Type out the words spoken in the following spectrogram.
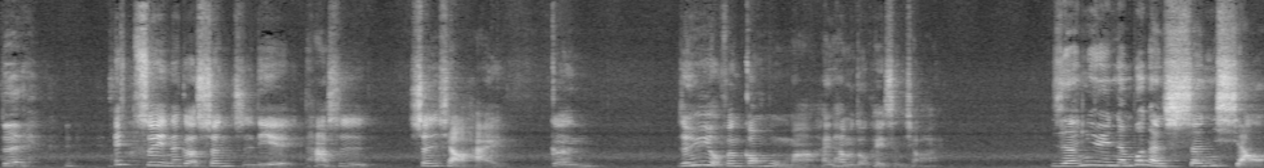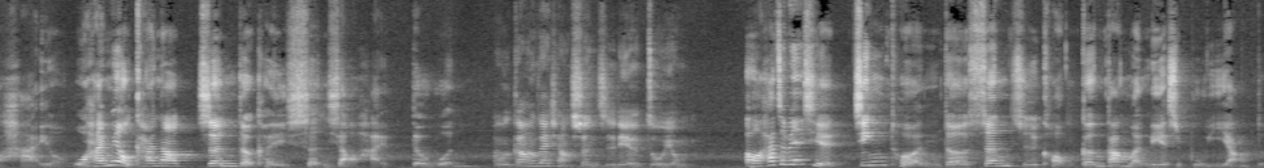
对。哎、欸，所以那个生殖裂，它是生小孩跟人鱼有分公母吗？还是他们都可以生小孩？人鱼能不能生小孩哦？我还没有看到真的可以生小孩的文。我刚刚在想生殖裂的作用。哦，他这边写鲸豚的生殖孔跟肛门裂是不一样的，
